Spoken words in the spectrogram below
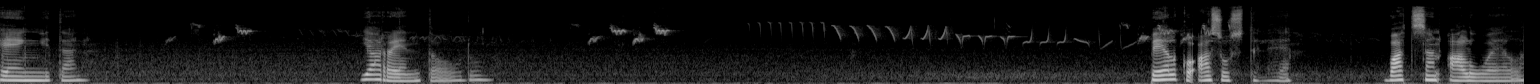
Hengitän ja rentoudun. Pelko asustelee vatsan alueella.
